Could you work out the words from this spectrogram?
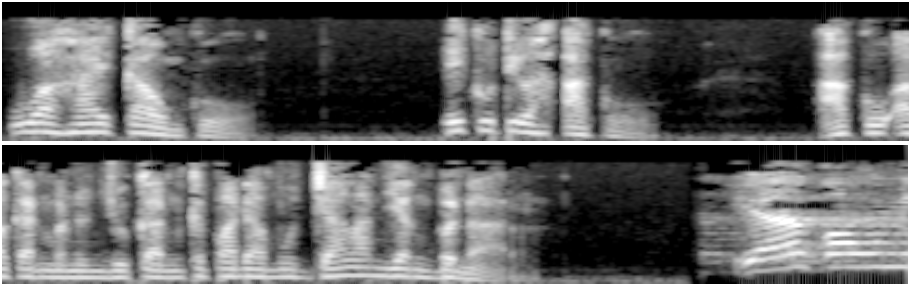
Wahai kaumku, ikutilah aku. Aku akan menunjukkan kepadamu jalan yang benar. Ya qaumi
